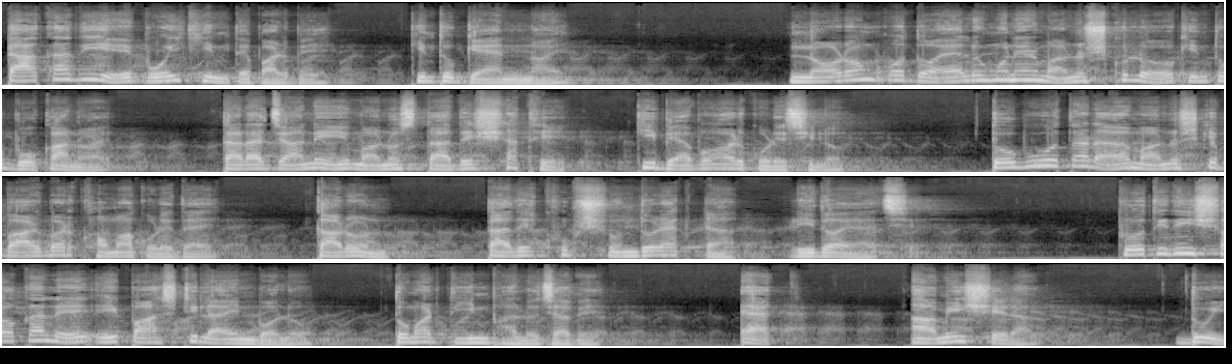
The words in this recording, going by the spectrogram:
টাকা দিয়ে বই কিনতে পারবে, কিন্তু জ্ঞান নয়। নরম ও দয়ালু মনের মানুষগুলো কিন্তু বোকা নয়। তারা জানে মানুষ তাদের সাথে কি ব্যবহার করেছিল। তবুও তারা মানুষকে বারবার ক্ষমা করে দেয়, কারণ তাদের খুব সুন্দর একটা হৃদয় আছে। প্রতিদিন সকালে এই পাঁচটি লাইন বলো, তোমার দিন ভালো যাবে। এক, আমি সেরা। দুই,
